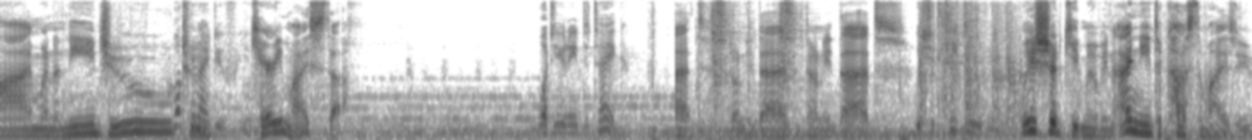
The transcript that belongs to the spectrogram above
I'm gonna need you What to can I do for you? carry my stuff. What do you need to take? That. Don't need that. Don't need that. We should keep moving. We should keep moving. I need to customize you.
